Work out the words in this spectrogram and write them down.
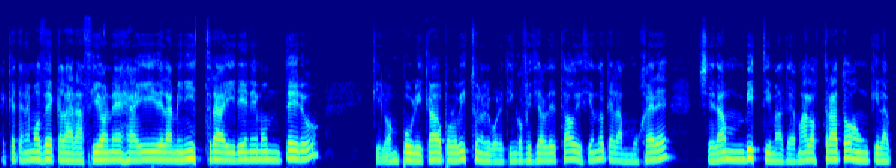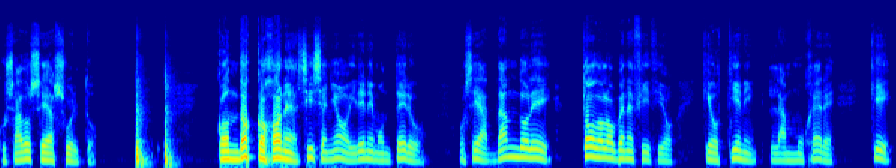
es que tenemos declaraciones ahí de la ministra Irene Montero, que lo han publicado por lo visto en el Boletín Oficial de Estado, diciendo que las mujeres serán víctimas de malos tratos aunque el acusado sea suelto. Con dos cojones, sí señor, Irene Montero. O sea, dándole todos los beneficios que obtienen las mujeres que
